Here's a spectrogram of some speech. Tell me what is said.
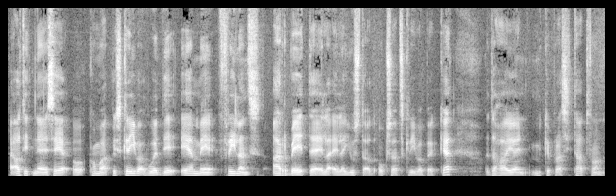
alltid när jag säger och kommer att beskriva hur det är med frilansarbete eller, eller just att, också att skriva böcker, då har jag en mycket bra citat från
